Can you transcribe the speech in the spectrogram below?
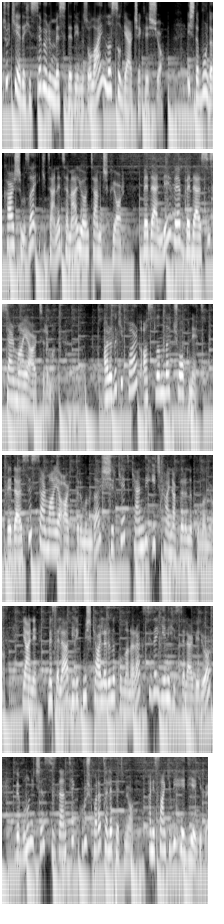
Türkiye'de hisse bölünmesi dediğimiz olay nasıl gerçekleşiyor? İşte burada karşımıza iki tane temel yöntem çıkıyor. Bedelli ve bedelsiz sermaye artırımı. Aradaki fark aslında çok net. Bedelsiz sermaye arttırımında şirket kendi iç kaynaklarını kullanıyor. Yani mesela birikmiş karlarını kullanarak size yeni hisseler veriyor ve bunun için sizden tek kuruş para talep etmiyor. Hani sanki bir hediye gibi.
